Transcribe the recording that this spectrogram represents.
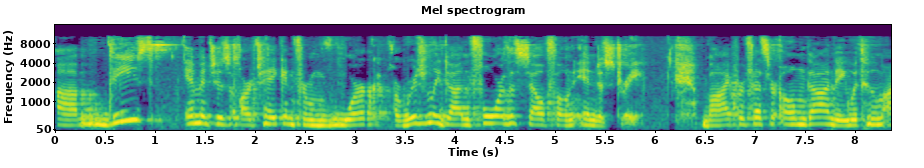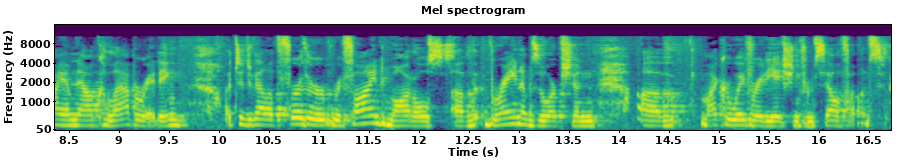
Um, these images are taken from work originally done for the cell phone industry by Professor Om Gandhi with whom I am now collaborating uh, to develop further refined models of brain absorption of microwave radiation from cell phones.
